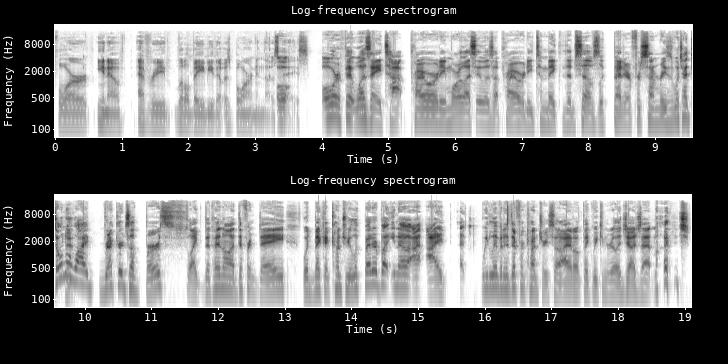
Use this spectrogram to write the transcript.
for, you know, every little baby that was born in those Oh. days. or if it was a top priority, more or less, it was a priority to make themselves look better for some reason, which I don't know Yeah. why records of births, like depending on a different day, would make a country look better. But you know, I, I, I we live in a different country, so I don't think we can really judge that much.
